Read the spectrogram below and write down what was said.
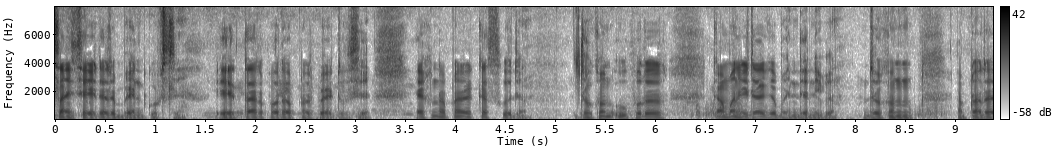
সাইজে এটারে ব্যান্ড করছি। এ তারপর আপনার প্যাড হয়েছে এখন আপনারা এক কাজ করেন যখন উপরের কামানিটা আগে বাইন্দে নেবেন, যখন আপনারা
